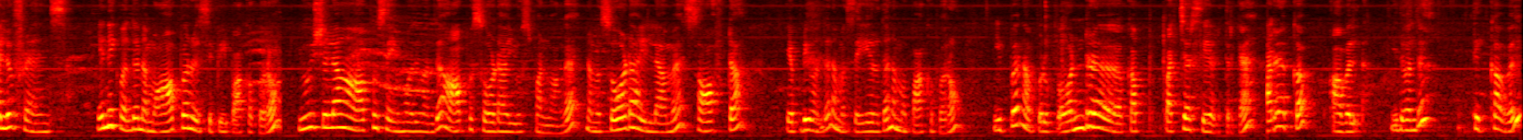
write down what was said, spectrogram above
ஹலோ ஃப்ரெண்ட்ஸ் இன்றைக்கி வந்து நம்ம ஆப்பம் ரெசிபி பார்க்க போகிறோம் யூஸ்வலாக ஆப்பம் செய்யும்போது வந்து ஆப்பம் சோடா யூஸ் பண்ணுவாங்க. நம்ம சோடா இல்லாமல் சாஃப்டாக எப்படி வந்து நம்ம செய்கிறத நம்ம பார்க்க போகிறோம் இப்போ நான் ஒரு ஒன்றரை கப் பச்சரிசி எடுத்திருக்கேன். அரை கப் அவல். இது வந்து திக் அவல்.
